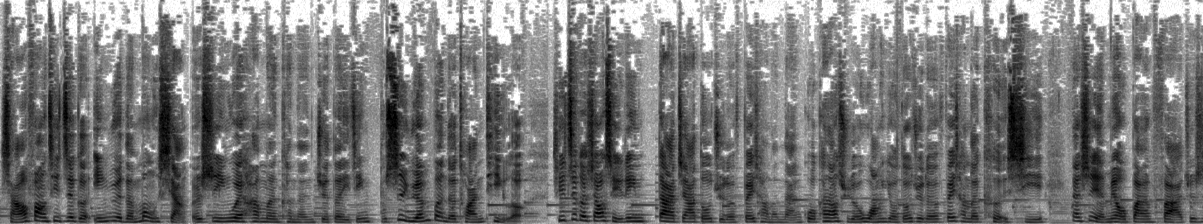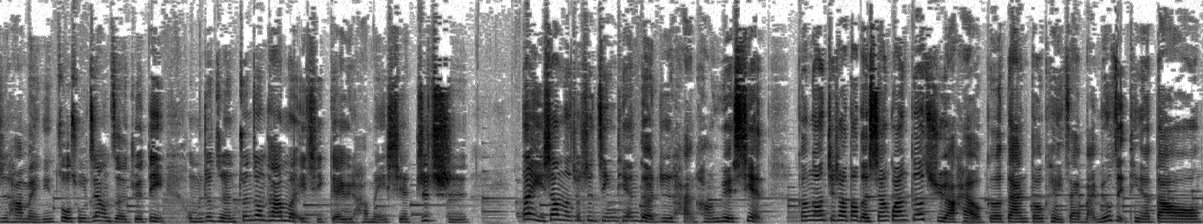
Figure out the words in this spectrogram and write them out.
想要放弃这个音乐的梦想，而是因为他们可能觉得已经不是原本的团体了。其实这个消息令大家都觉得非常的难过，看到许多网友都觉得非常的可惜，但是也没有办法，就是他们已经做出这样子的决定，我们就只能尊重他们，一起给予他们一些支持。那以上呢，就是今天的日韩夯乐线，刚刚介绍到的相关歌曲啊，还有歌单都可以在 My Music 听得到哦。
